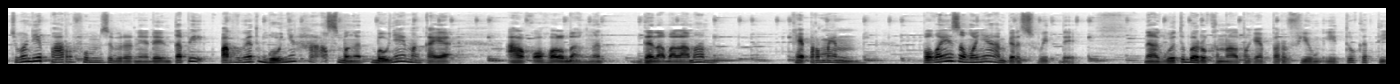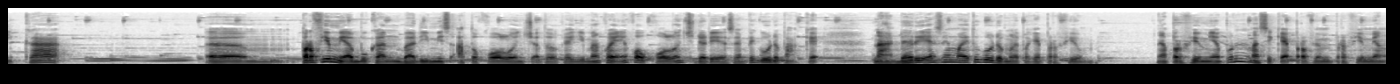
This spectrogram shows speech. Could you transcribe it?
cuman dia parfum sebenarnya. Dan tapi parfumnya tuh baunya khas banget. Baunya emang kayak alkohol banget. Dan lama-lama kayak permen. Pokoknya semuanya hampir sweet deh. Nah gue tuh baru kenal pakai perfume itu ketika um, perfume ya bukan body mist atau cologne atau kayak gimana. Kayaknya kalau cologne dari SMP gue udah pakai. Nah dari SMA itu gue udah mulai pakai perfume. Nah perfumenya pun masih kayak perfume perfume yang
